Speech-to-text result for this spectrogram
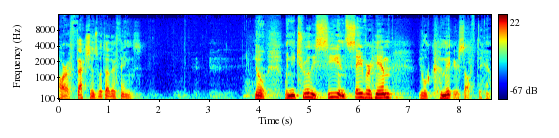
our affections with other things. No, when you truly see and savor him, you will commit yourself to him.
